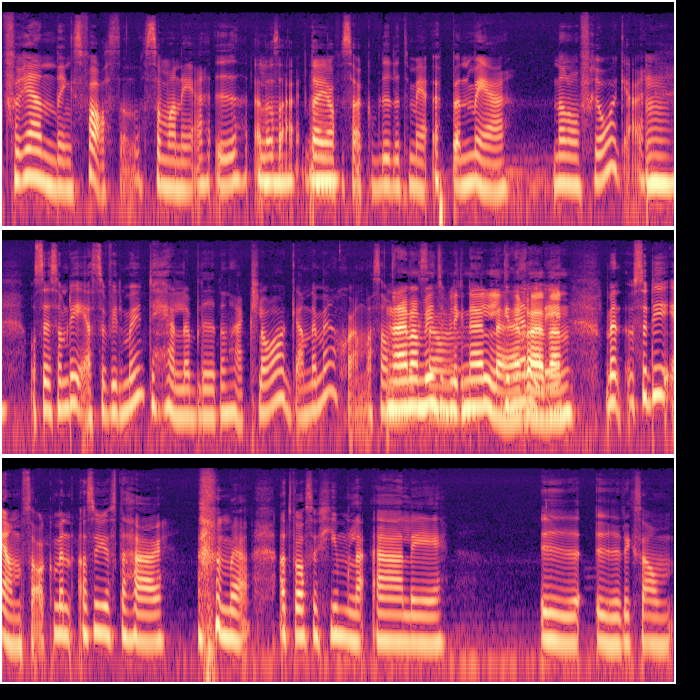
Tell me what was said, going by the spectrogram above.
förändringsfasen som man är i, eller så här, Mm, där jag försöker bli lite mer öppen med när någon frågar. Mm. Och säga som det är så vill man ju inte heller bli den här klagande människan. Som Nej man vill liksom inte bli gnäll, gnällig. röven. Men, så det är en sak, men alltså just det här med att vara så himla ärlig i, i liksom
